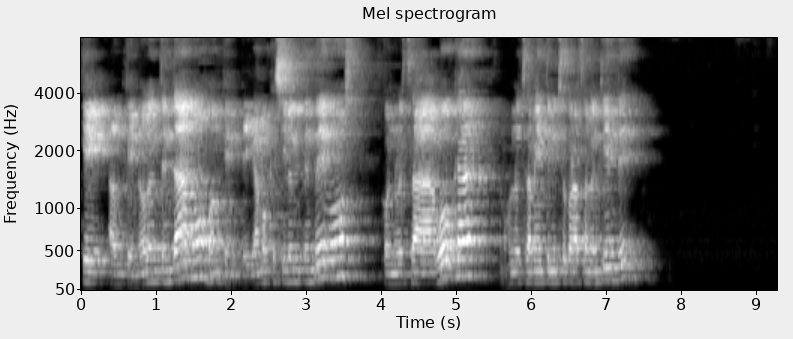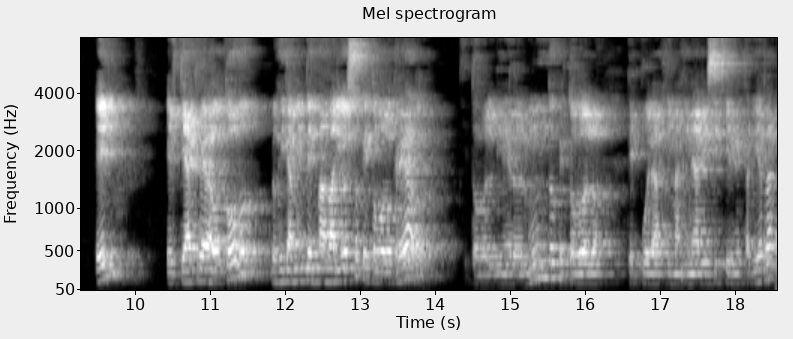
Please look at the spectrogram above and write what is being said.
Que aunque no lo entendamos, o aunque digamos que sí lo entendemos, con nuestra boca, mejor nuestra mente y nuestro corazón lo entiende, Él, el que ha creado todo, lógicamente es más valioso que todo lo creado, todo el dinero del mundo, que todo lo, que puedas imaginar existir en esta Tierra,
